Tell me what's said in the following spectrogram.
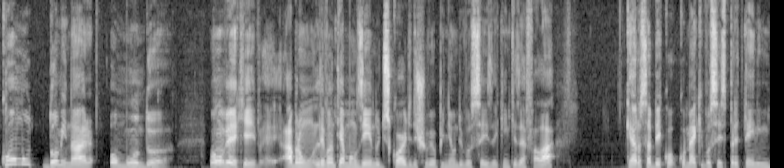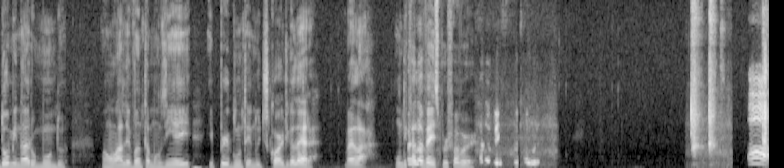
como dominar o mundo? Vamos ver aqui. Abram, levantem a mãozinha no Discord, deixa eu ver a opinião de vocês aí. Quem quiser falar. Quero saber qual, como é que vocês pretendem dominar o mundo. Vamos lá, levanta a mãozinha aí e perguntem no Discord, galera. Vai lá. Um de cada vez, por favor. Ó,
